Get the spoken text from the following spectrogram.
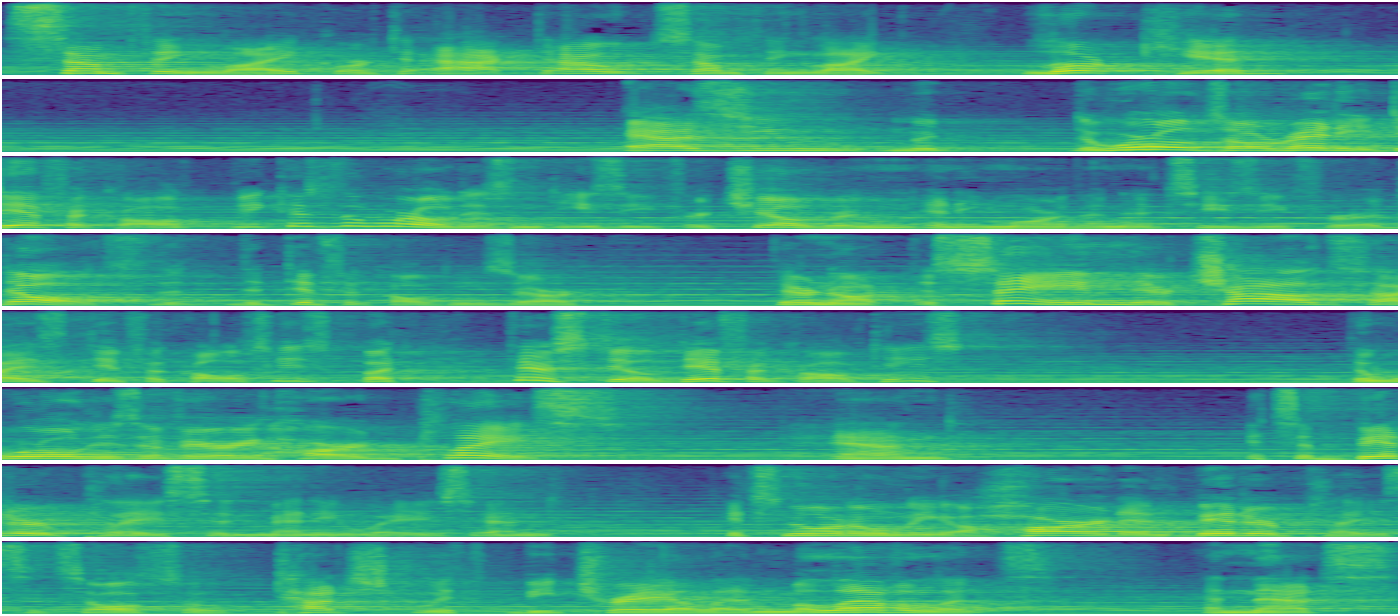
something like, or to act out something like, Look, kid, as you, the world's already difficult because the world isn't easy for children any more than it's easy for adults. The, the difficulties are, they're not the same. They're child sized difficulties, but they're still difficulties. The world is a very hard place, and it's a bitter place in many ways. And it's not only a hard and bitter place, it's also touched with betrayal and malevolence. And that's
